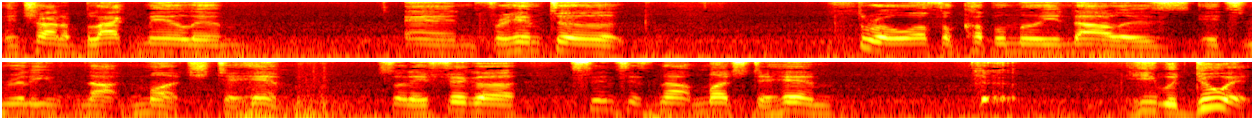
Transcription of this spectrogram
and try to blackmail him, and for him to throw off a couple million dollars, it's really not much to him. So they figure since it's not much to him, he would do it.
